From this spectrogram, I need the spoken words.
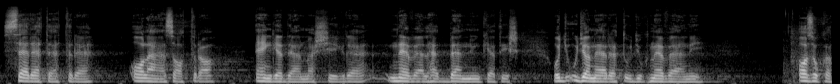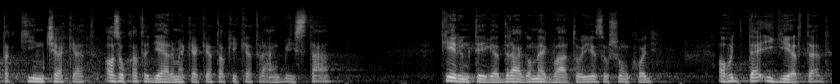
szeretetre, alázatra, engedelmességre nevelhet bennünket is, hogy ugyanerre tudjuk nevelni azokat a kincseket, azokat a gyermekeket, akiket ránk bíztál. Kérünk téged, drága megváltó Jézusunk, hogy ahogy te ígérted,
